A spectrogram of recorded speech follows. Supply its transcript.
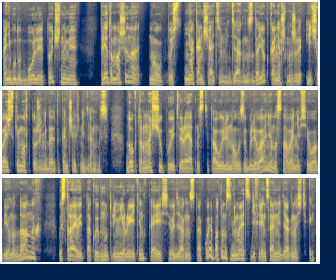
они будут более точными. При этом машина, ну, то есть не окончательный диагноз дает, конечно же, и человеческий мозг тоже не дает окончательный диагноз. Доктор нащупывает вероятности того или иного заболевания на основании всего объема данных, выстраивает такой внутренний рейтинг, скорее всего, диагноз такой, а потом занимается дифференциальной диагностикой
